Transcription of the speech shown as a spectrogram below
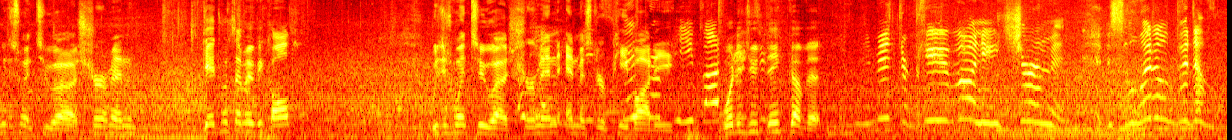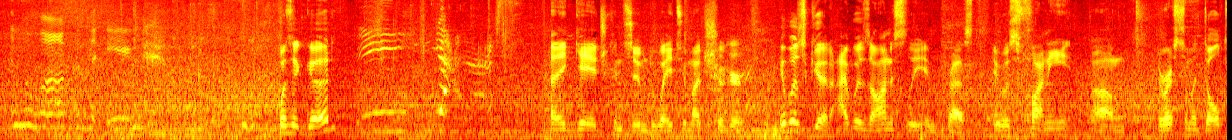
We just went to uh, Sherman. Gage, what's that movie called? We just went to uh, Sherman and Mr. Peabody. Peabody. What did you think of it? Mr. Peabody Sherman is a little bit of in love in the ink. Was it good? Yes. I think Gage consumed way too much sugar. It was good. I was honestly impressed. It was funny. Um, there was some adult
